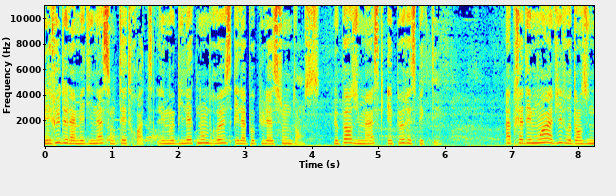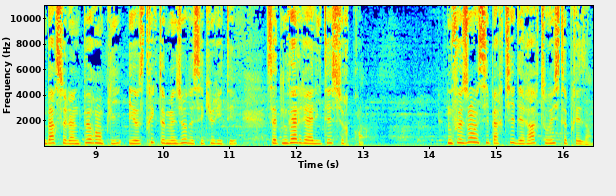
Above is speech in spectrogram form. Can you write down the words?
Les rues de la Médina sont étroites, les mobilettes nombreuses et la population dense. Le port du masque est peu respecté. Après des mois à vivre dans une Barcelone peu remplie et aux strictes mesures de sécurité, cette nouvelle réalité surprend. Nous faisons aussi partie des rares touristes présents.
